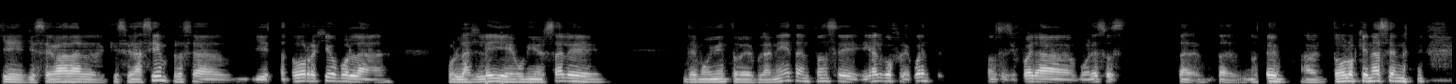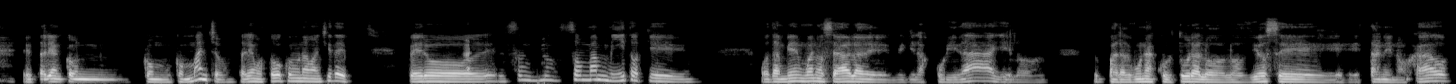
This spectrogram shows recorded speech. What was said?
que, que se va a dar, que se da siempre, o sea, y está todo regido por la, por las leyes universales de movimiento de planeta, entonces es algo frecuente. Entonces, si fuera por eso, no sé, a ver, todos los que nacen estarían con, con, con manchas, estaríamos todos con una manchita, y- pero eh, son, son más mitos que, o también, bueno, se habla de, de que la oscuridad, que lo- para algunas culturas lo- los dioses están enojados,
